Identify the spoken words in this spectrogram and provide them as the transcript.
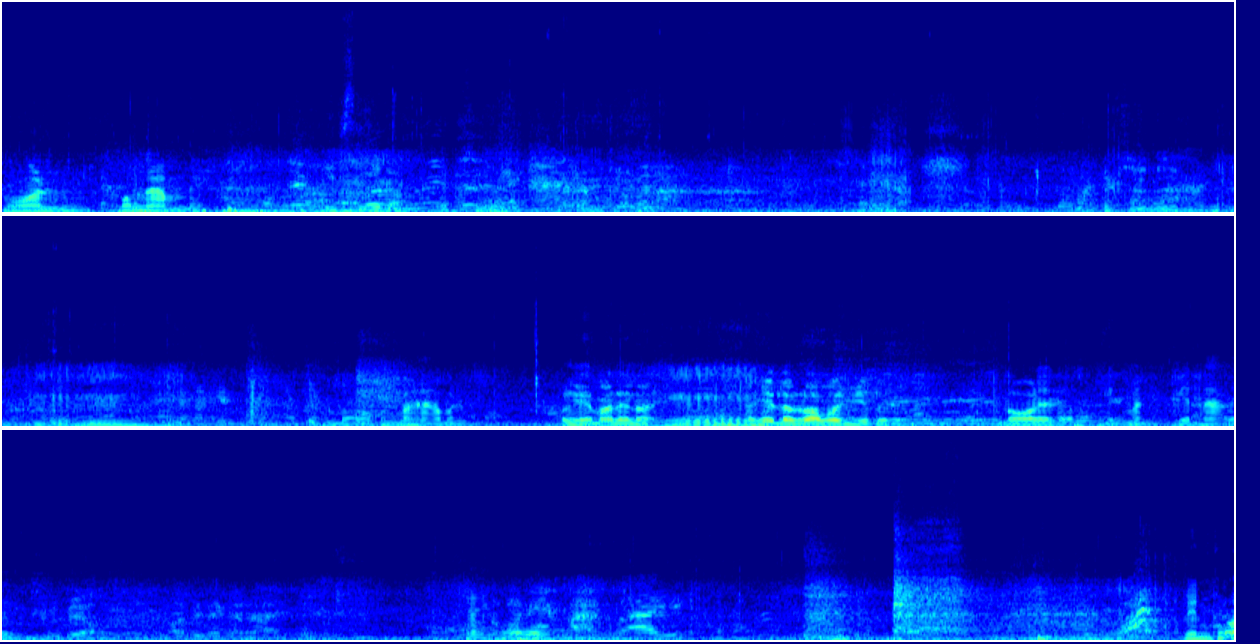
หมอนความงามไหมอีซีดอกเอฟซีเอฟซีนี่ให้เป็นหมอเพิ่นมาหามันไปเฮ็ดมาหน่อยหน่อยไปเฮ็ดแล้วรอบว่าเฮ็ดเลยรอเลยแหละเห็นมันเปลี่ยนหนาเลยใหญ่หัวออกเล่นโทร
